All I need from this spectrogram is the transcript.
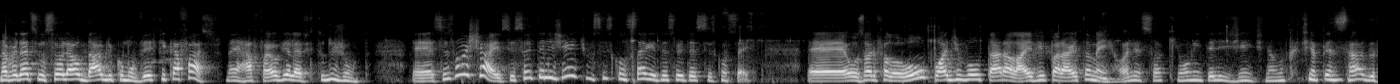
Na verdade, se você olhar o W como V, fica fácil, né? Rafael Vielewski, tudo junto. É, vocês vão achar. Vocês são inteligentes, vocês conseguem, tenho certeza que vocês conseguem. É, o Osório falou, ou pode voltar a live e parar também. Olha só que homem inteligente, né? Eu nunca tinha pensado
